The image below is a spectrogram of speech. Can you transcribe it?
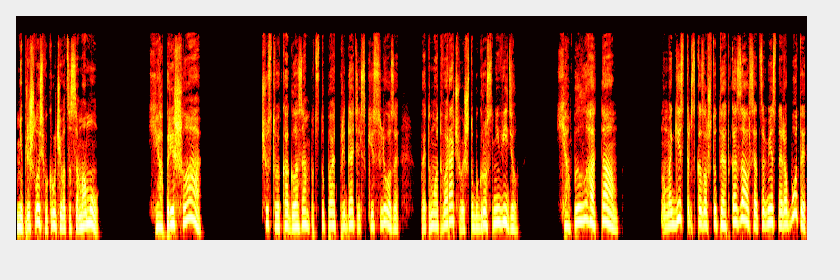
Мне пришлось выкручиваться самому. Я пришла. Чувствую, как глазам подступают предательские слезы, поэтому отворачиваюсь, чтобы Гросс не видел. Я была там. Но магистр сказал, что ты отказался от совместной работы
